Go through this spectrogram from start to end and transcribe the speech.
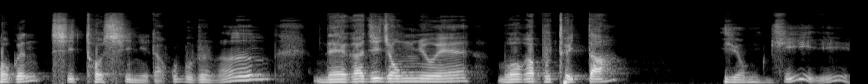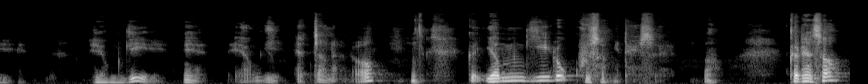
혹은 시토신이라고 부르는 네 가지 종류의 뭐가 붙어 있다? 염기. 염기. 예, 염기 했잖아요. 그 염기로 구성이 되어 있어요. 어. 그래서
